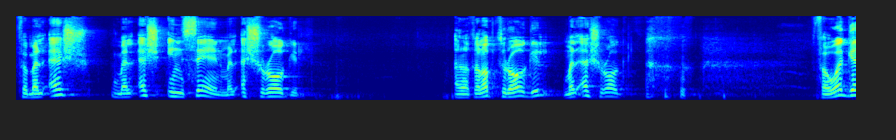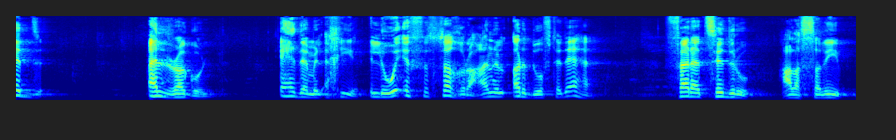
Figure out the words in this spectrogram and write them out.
فملقاش ملقاش إنسان ملقاش راجل. أنا طلبت راجل ملقاش راجل. فوجد الرجل آدم الأخير اللي وقف في الثغرة عن الأرض وافتداها فرد صدره على الصليب.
